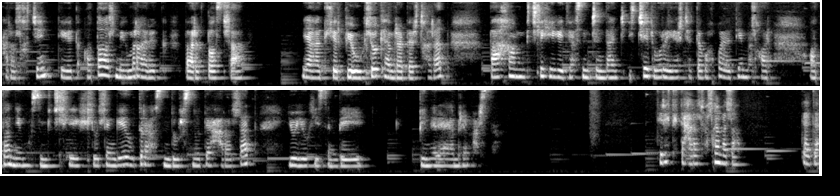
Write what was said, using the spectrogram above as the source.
харуулах чинь. Тэгээд одоо бол мегмар гараг бараг дууслаа. Ягаад тэгэхээр би өглөө камера барьж хараад баахан бичлэг хийгээд явсан чинь данж ичээд өөрөө ярьж чаддаг байхгүй юу. Тийм болохоор одоо нэг мөсөн бичлэгийг эхлүүлэнгээ өдөр авсан дүрснүүдээ харуулад юу юу хийсэн бэ? Би нэрээ амир юм харсан. Тэр их тэгтээ харуулж болох юм болов. За за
